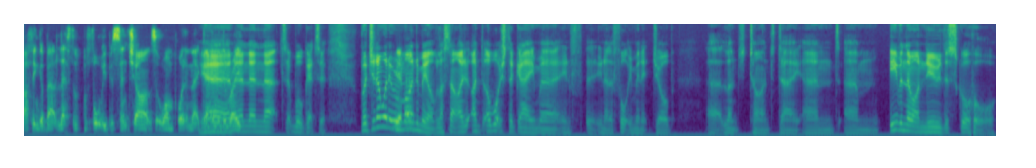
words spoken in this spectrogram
I think about less than forty percent chance at one point in that game Yeah, the and, and then that we'll get to. But do you know what it Yeah. reminded me of last night? I, I, I watched the game uh, in uh, you know the forty minute job uh, lunchtime today, and um, even though I knew the score,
